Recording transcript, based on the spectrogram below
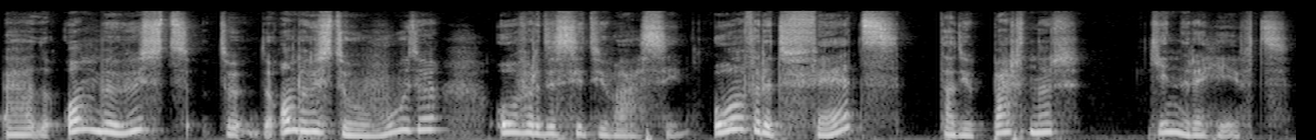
Uh, de, onbewust, de, de onbewuste woede over de situatie, over het feit dat uw partner kinderen heeft,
